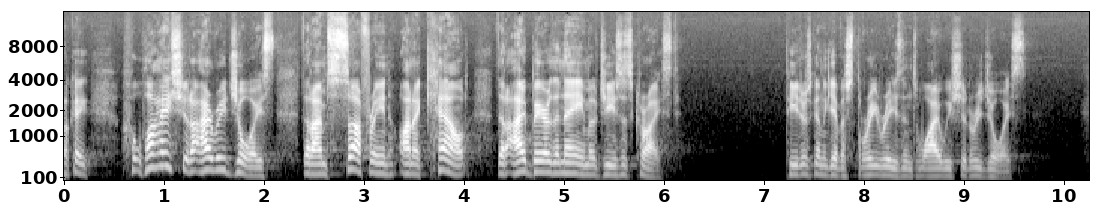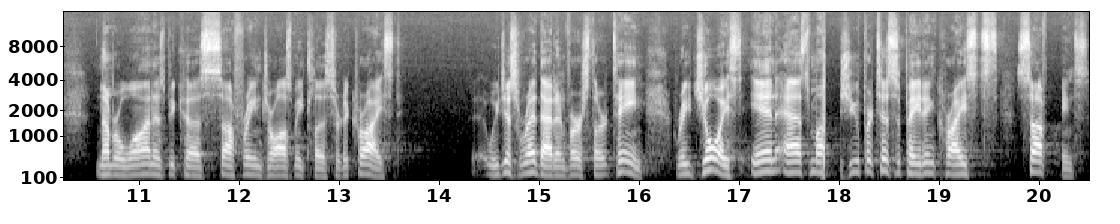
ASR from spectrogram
okay, why should I rejoice that I'm suffering on account that I bear the name of Jesus Christ? Peter's going to give us three reasons why we should rejoice. Number one is because suffering draws me closer to Christ. We just read that in verse 13. Rejoice in as much as you participate in Christ's sufferings.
